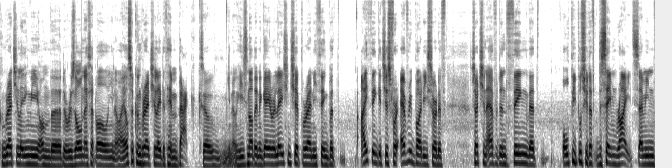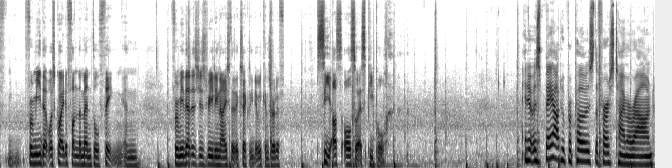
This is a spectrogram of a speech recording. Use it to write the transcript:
congratulating me on the, the result. And I said, well, you know, I also congratulated him back. So, you know, he's not in a gay relationship or anything, but I think it's just for everybody sort of such an evident thing that all people should have the same rights. I mean, for me, that was quite a fundamental thing. And for me, that is just really nice that exactly that we can sort of see us also as people. And it was Beat who proposed the first time around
